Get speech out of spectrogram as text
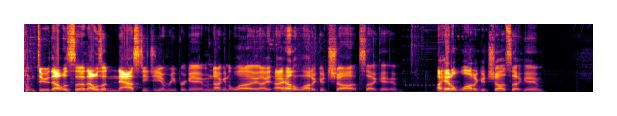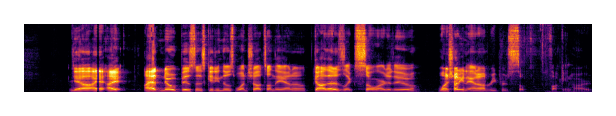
Dude, that was a, that was a nasty GM Reaper game. Not gonna lie. I, I had a lot of good shots that game. I hit a lot of good shots that game. Yeah, I, I I had no business getting those one shots on the Ana. God, that is like so hard to do. One shotting an Ana on Reaper is so fucking hard.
